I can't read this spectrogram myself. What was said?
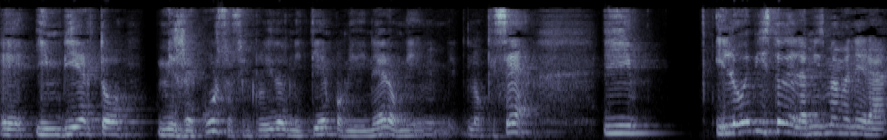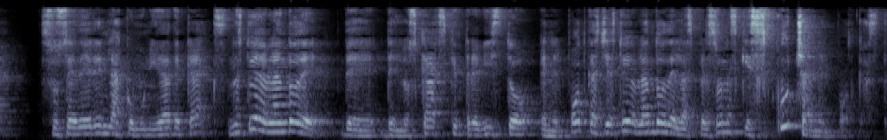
eh, invierto mis recursos, incluidos mi tiempo, mi dinero, lo que sea. Y, y lo he visto de la misma manera suceder en la comunidad de cracks. No estoy hablando de, de, los cracks que entrevisto en el podcast, ya estoy hablando de las personas que escuchan el podcast.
